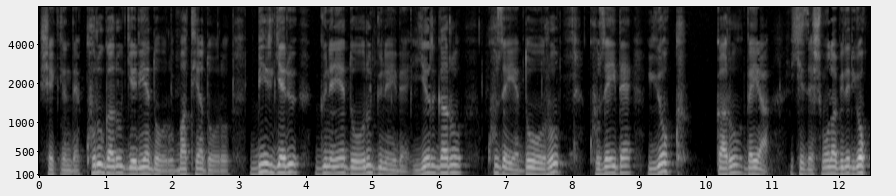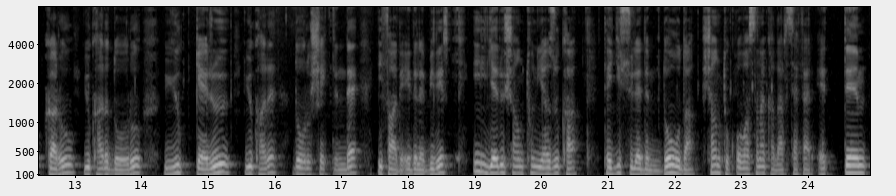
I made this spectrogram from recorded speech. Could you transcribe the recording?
şeklinde. Kuru garu geriye doğru, batıya doğru. Bir gerü güneye doğru güneyde. Yır garu kuzeye doğru kuzeyde. Yok garu veya ikizleşme olabilir. Yok garu yukarı doğru, yuk gerü yukarı doğru şeklinde ifade edilebilir. İlgerü şantun yazuka tegi süledim doğuda Şantuk Ovası'na kadar sefer ettim.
